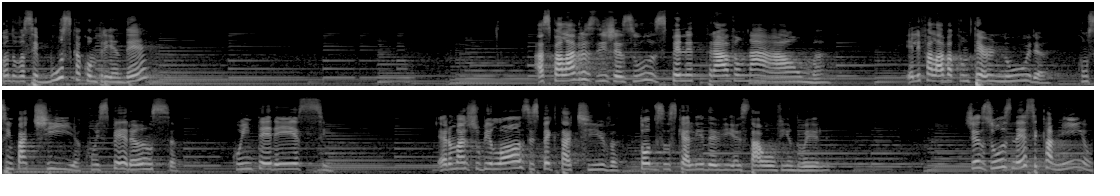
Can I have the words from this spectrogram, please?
Quando você busca compreender? As palavras de Jesus penetravam na alma. Ele falava com ternura, com simpatia, com esperança, com interesse. Era uma jubilosa expectativa, todos os que ali deviam estar ouvindo ele. Jesus, nesse caminho,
